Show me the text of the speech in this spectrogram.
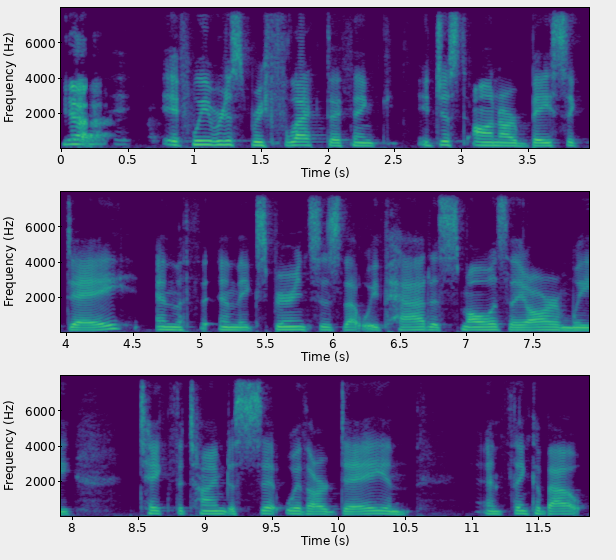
yeah. If we were just reflect, I think it just on our basic day and the th- and the experiences that we've had, as small as they are, and we take the time to sit with our day and and think about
